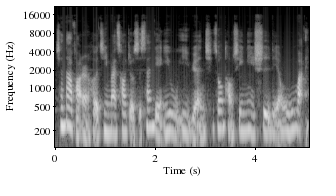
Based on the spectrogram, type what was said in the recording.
三大法人合计卖超九十三点一五亿元，其中同性逆势连五买。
